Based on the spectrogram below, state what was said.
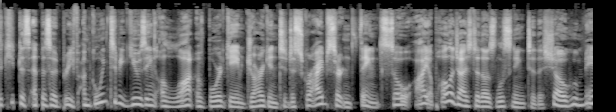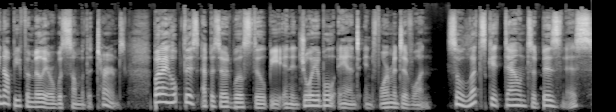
To keep this episode brief, I'm going to be using a lot of board game jargon to describe certain things, so I apologize to those listening to the show who may not be familiar with some of the terms. But I hope this episode will still be an enjoyable and informative one. So let's get down to business.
